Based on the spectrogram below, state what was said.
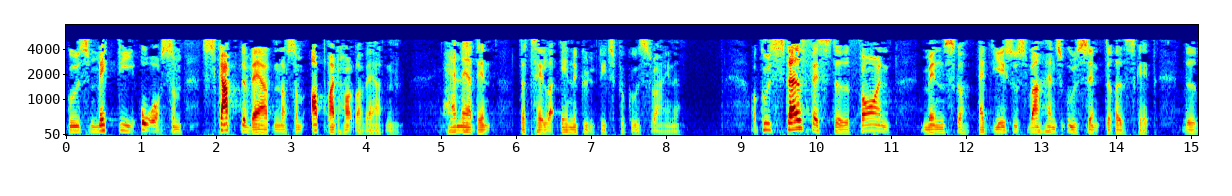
Guds mægtige ord, som skabte verden og som opretholder verden. Han er den, der taler endegyldigt på Guds vegne. Og Gud stadfæstede foran mennesker, at Jesus var hans udsendte redskab ved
